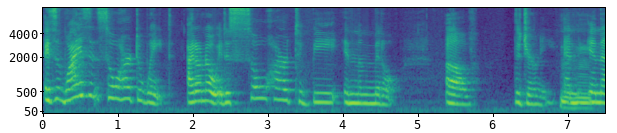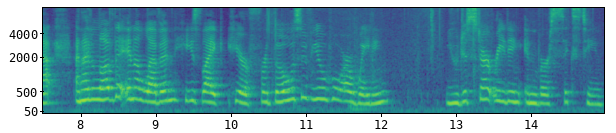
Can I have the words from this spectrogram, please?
It's why is it so hard to wait? I don't know. It is so hard to be in the middle of the journey and mm-hmm. in that and I love that in 11 he's like here for those of you who are waiting you just start reading in verse 16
